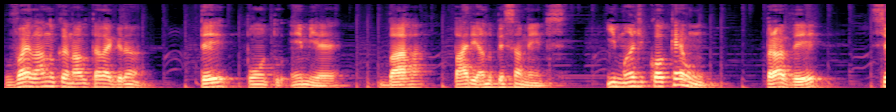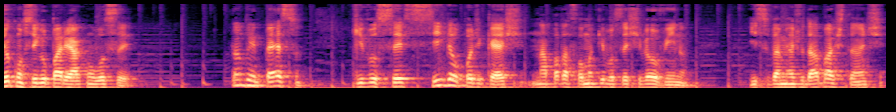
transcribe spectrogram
vai lá no canal do Telegram t.me barra pareando pensamentos e mande qualquer um para ver se eu consigo parear com você. Também peço que você siga o podcast na plataforma que você estiver ouvindo. Isso vai me ajudar bastante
